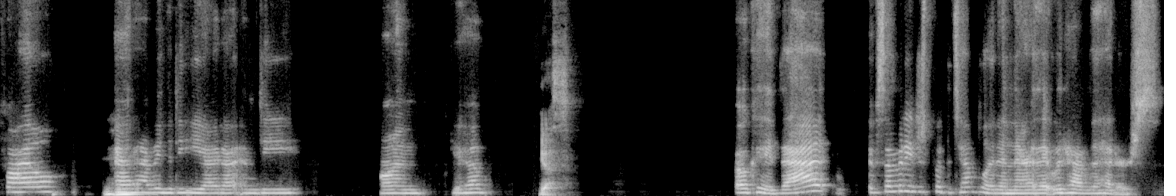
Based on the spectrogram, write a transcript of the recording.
file Mhm. and having the dei.md on GitHub? yes Okay, that if somebody just put the template in there, they would have the headers.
